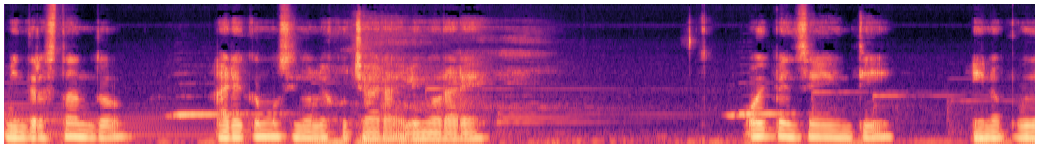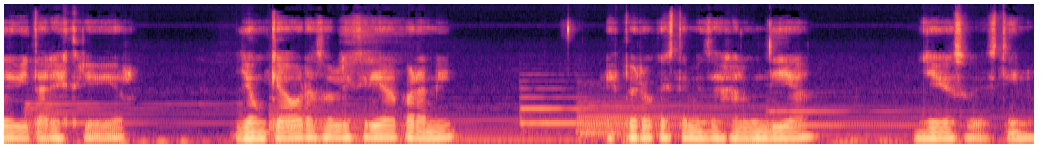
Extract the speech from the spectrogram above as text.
Mientras tanto, haré como si no lo escuchara y lo ignoraré. Hoy pensé en ti y no pude evitar escribir, y aunque ahora solo escriba para mí, espero que este mensaje algún día llegue a su destino.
